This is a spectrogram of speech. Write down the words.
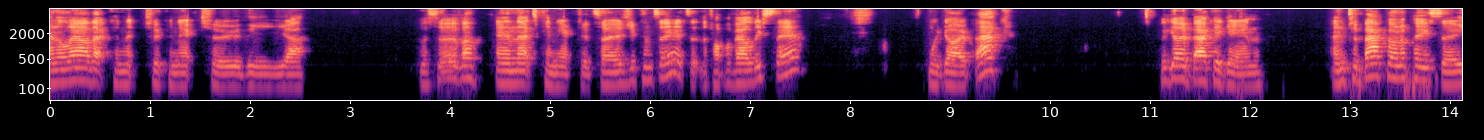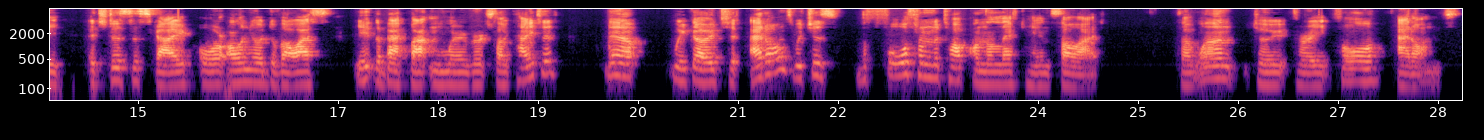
and allow that connect to connect to the uh, the server and that's connected. So as you can see it's at the top of our list there. We go back. We go back again. And to back on a PC it's just escape or on your device you hit the back button wherever it's located. Now we go to add-ons which is the fourth from the top on the left hand side. So one two three four add-ons.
